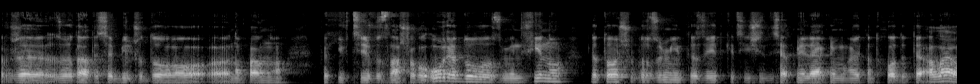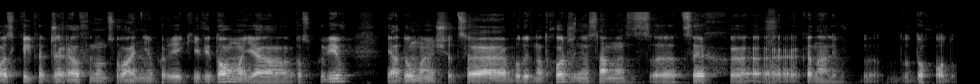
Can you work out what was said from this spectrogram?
вже звертатися більше до, е, напевно, фахівців з нашого уряду, з Мінфіну, для того, щоб розуміти, звідки ці 60 мільярдів мають надходити. Але ось кілька джерел фінансування, про які відомо, я розповів. Я думаю, що це будуть надходження саме з е, цих е, каналів е, до- доходу.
